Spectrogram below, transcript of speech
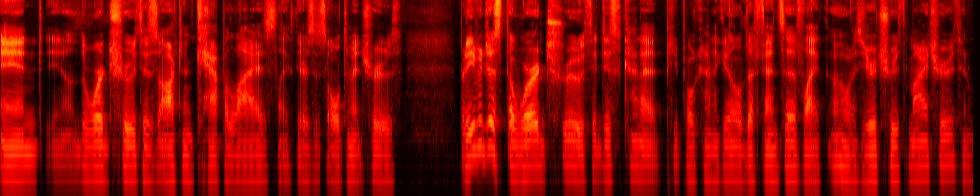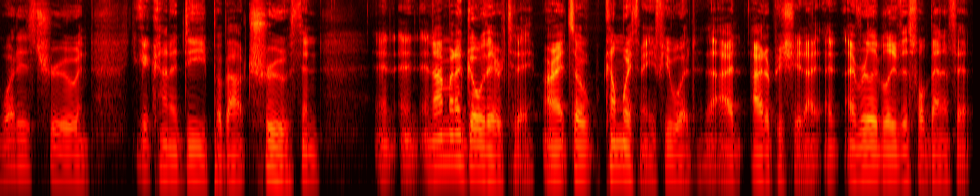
and you know the word truth is often capitalized, like there's this ultimate truth, but even just the word truth, it just kind of, people kind of get a little defensive, like, oh, is your truth my truth? And what is true? And you get kind of deep about truth. And, and, and, and I'm going to go there today. All right. So come with me if you would. I'd, I'd appreciate it. I, I really believe this will benefit.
